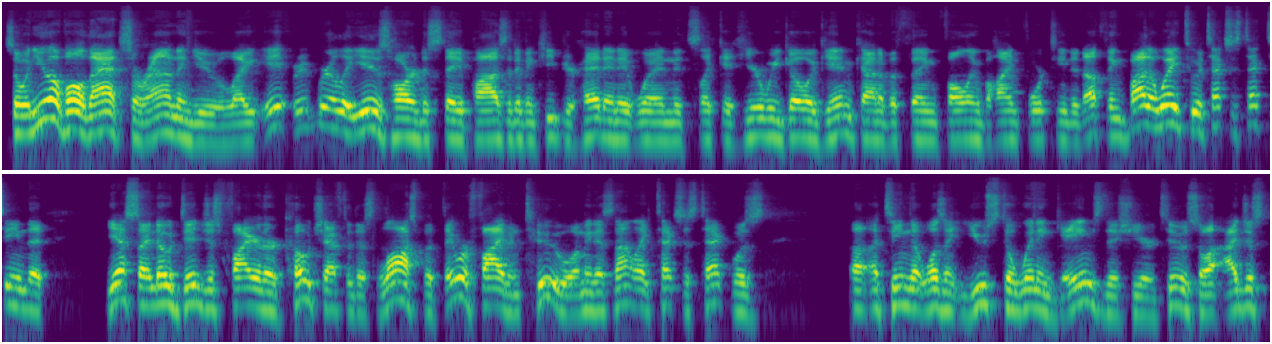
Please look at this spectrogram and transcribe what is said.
So when you have all that surrounding you, like it, it really is hard to stay positive and keep your head in it when it's like a here we go again kind of a thing, falling behind 14 to nothing. By the way, to a Texas Tech team that, yes, I know did just fire their coach after this loss, but they were five and two. I mean, it's not like Texas Tech was a, a team that wasn't used to winning games this year, too. So I just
